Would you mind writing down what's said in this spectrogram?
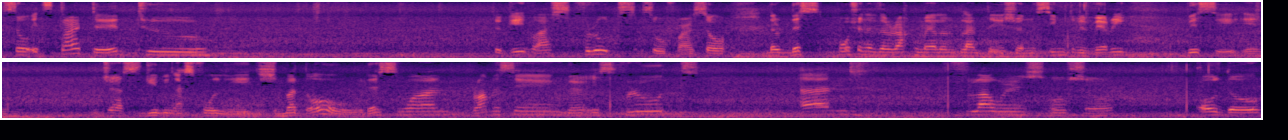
so it started to to give us fruits so far. So the, this portion of the rock melon plantation seemed to be very busy in just giving us foliage. But oh this one promising there is fruit and flowers also. Although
